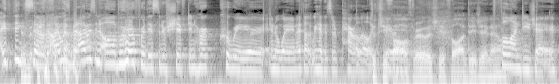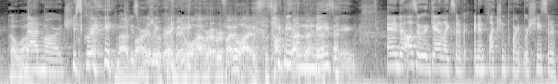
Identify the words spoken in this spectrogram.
I think so. I was, but I was in awe of her for this sort of shift in her career in a way, and I thought we had this sort of parallel. Did experience. she follow through? Is she a full-on DJ now? Full-on DJ. Oh wow. Mad Marge. She's great. Mad She's Marge. Really okay, great. maybe we'll have her revitalized. We'll She'd be amazing. And also again like sort of an inflection point where she sort of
